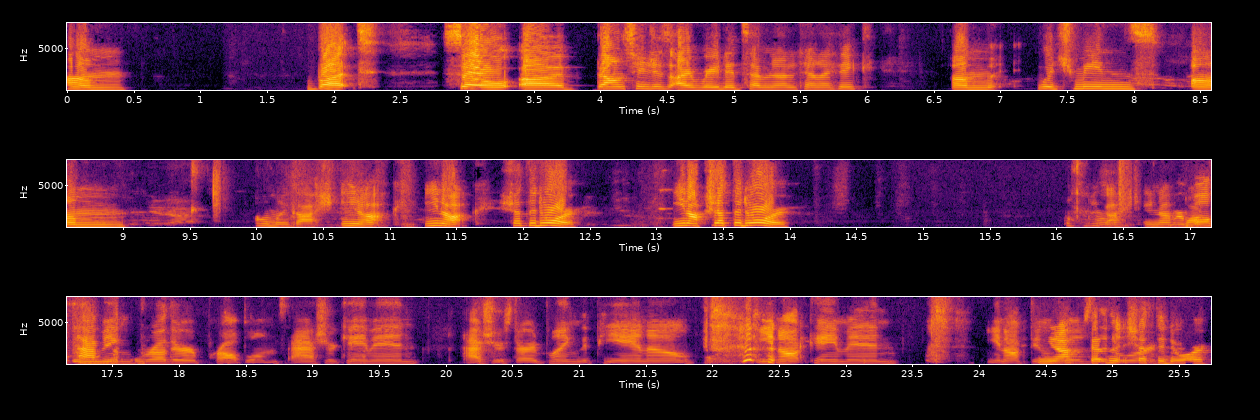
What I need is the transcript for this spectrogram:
Um, but so uh, balance changes, I rated seven out of ten, I think. Um, which means um, oh my gosh, Enoch, Enoch, shut the door. Enoch, shut the door. Oh my gosh, Enoch. We're both in. having brother problems. Asher came in. Asher started playing the piano. Enoch came in. Enoch didn't Enoch close the doesn't door. shut the door.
